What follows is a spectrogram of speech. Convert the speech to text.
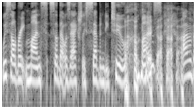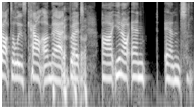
we celebrate months, so that was actually seventy-two months. I'm about to lose count on that, but uh, you know, and and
